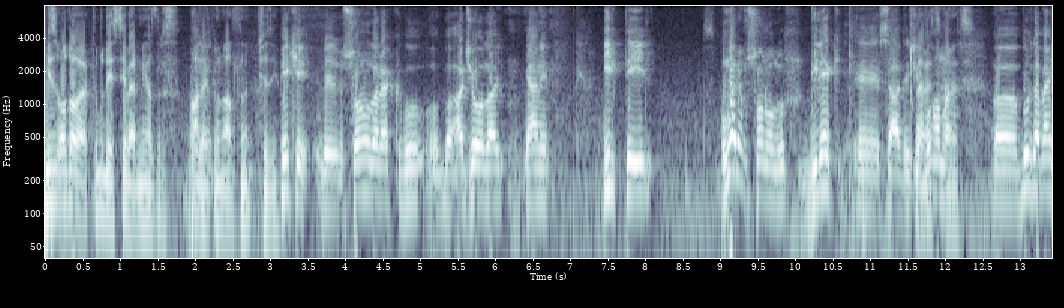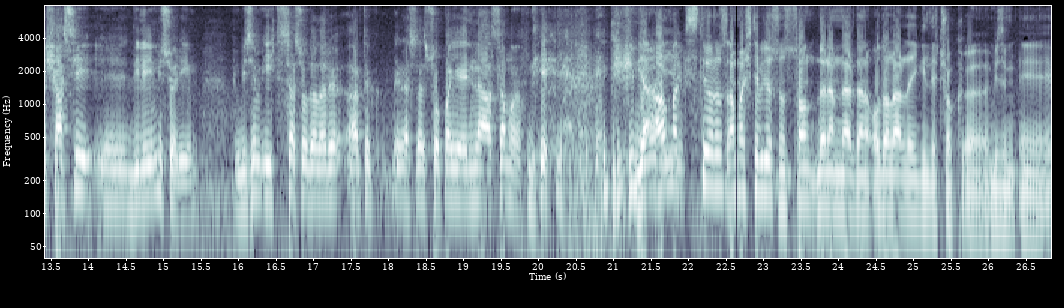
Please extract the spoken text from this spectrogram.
Biz oda olarak da bu desteği vermeye hazırız. Özellikle bunun altını çizeyim. Peki e, son olarak bu, bu acı olay yani ilk değil umarım son olur. Dilek e, sadece Evet, bu ama evet. e, burada ben şahsi e, dileğimi söyleyeyim. Bizim ihtisas odaları artık biraz da sopayı eline alsa mı diye düşünüyor Ya değilim. almak istiyoruz ama işte biliyorsunuz son dönemlerden odalarla ilgili de çok e, bizim e,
